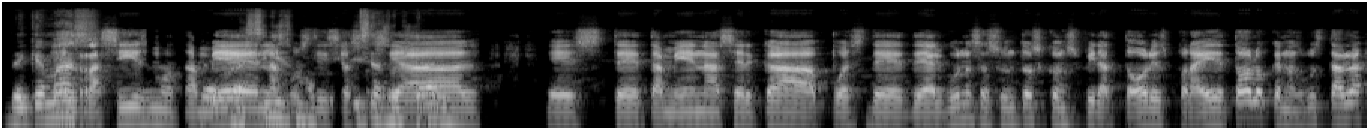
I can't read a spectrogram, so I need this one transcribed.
¿De qué más? El racismo también, la justicia, social este, también acerca pues de, de, algunos asuntos conspiratorios por ahí, de todo lo que nos gusta hablar.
